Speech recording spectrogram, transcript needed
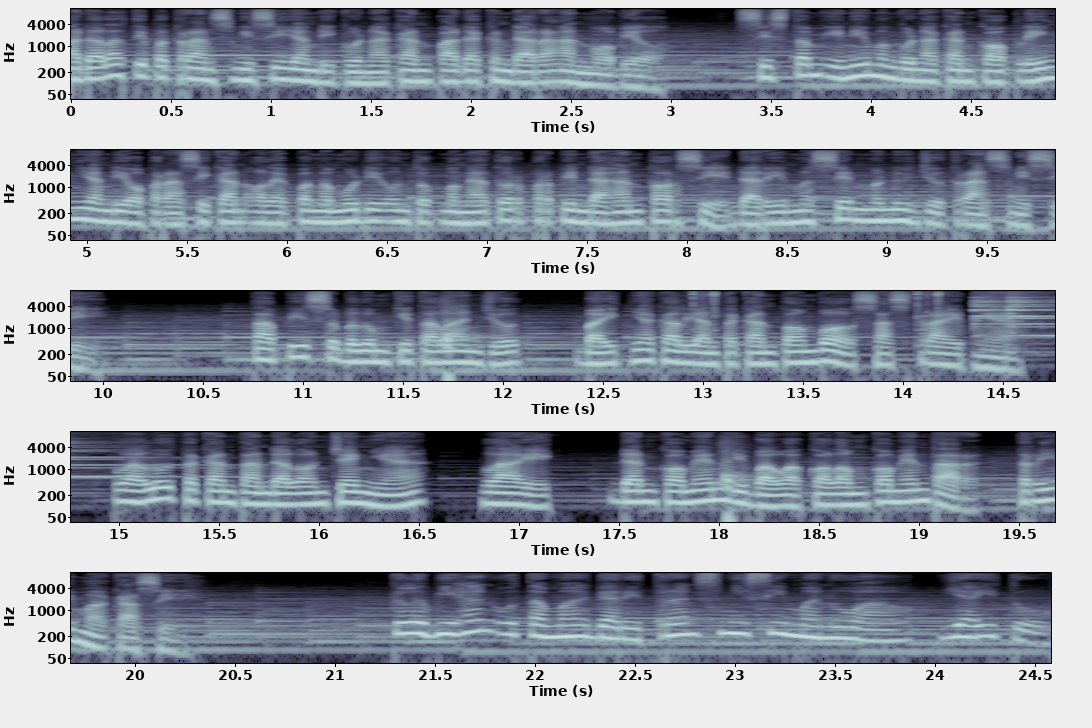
adalah tipe transmisi yang digunakan pada kendaraan mobil. Sistem ini menggunakan kopling yang dioperasikan oleh pengemudi untuk mengatur perpindahan torsi dari mesin menuju transmisi. Tapi sebelum kita lanjut, baiknya kalian tekan tombol subscribe-nya. Lalu tekan tanda loncengnya, like, dan komen di bawah kolom komentar. Terima kasih. Kelebihan utama dari transmisi manual, yaitu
